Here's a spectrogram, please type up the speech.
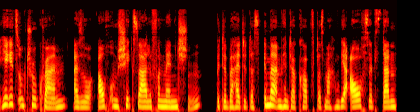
Hier geht's um True Crime, also auch um Schicksale von Menschen. Bitte behaltet das immer im Hinterkopf. Das machen wir auch, selbst dann,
